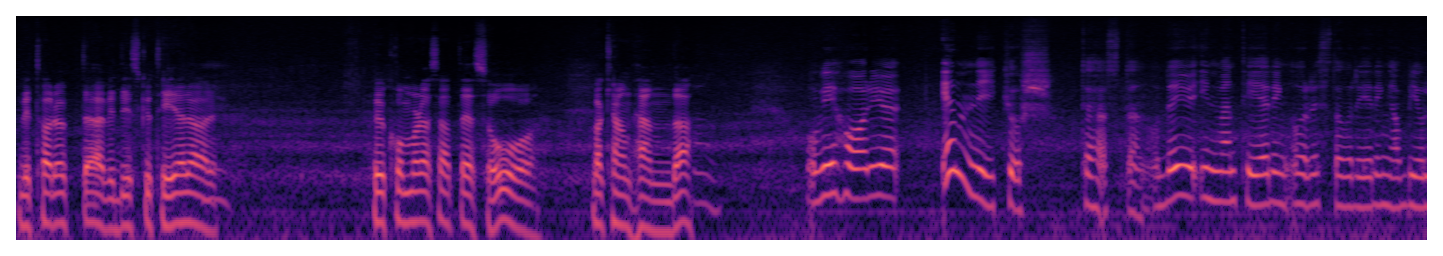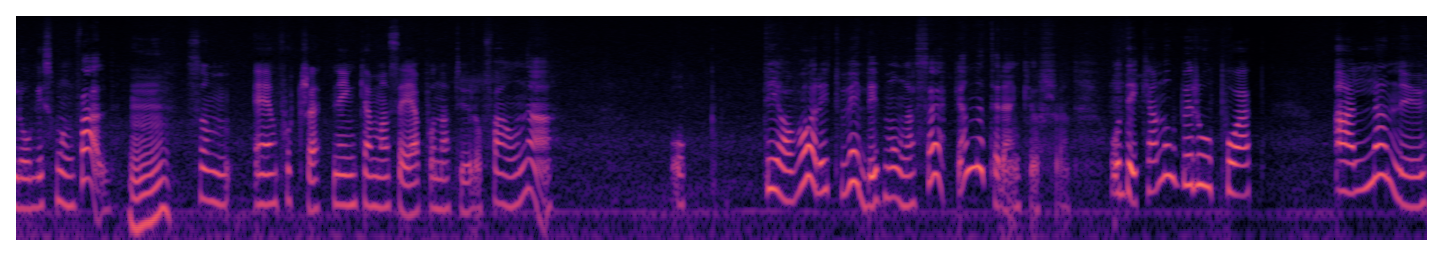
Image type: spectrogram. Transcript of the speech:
vi tar upp det, vi diskuterar. Hur kommer det sig att det är så? Vad kan hända? och vi har ju en ny kurs till hösten och det är ju inventering och restaurering av biologisk mångfald Mm. som är en fortsättning kan man säga på natur och fauna. Det har varit väldigt många sökande till den kursen och det kan nog bero på att alla nu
